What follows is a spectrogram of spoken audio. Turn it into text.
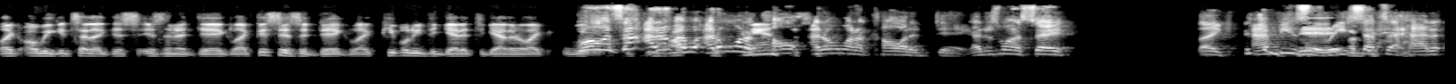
like oh, we could say like this isn't a dig. Like this is a dig. Like people need to get it together. Like we, well, it's not. I don't. I, I don't want to call. I don't want to call it a dig. I just want to say, like, It's Effy's three steps ahead.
